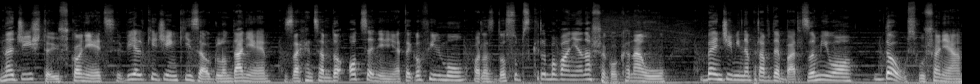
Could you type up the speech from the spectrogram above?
Na dziś to już koniec. Wielkie dzięki za oglądanie. Zachęcam do ocenienia tego filmu oraz do subskrybowania naszego kanału. Będzie mi naprawdę bardzo miło. Do usłyszenia.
